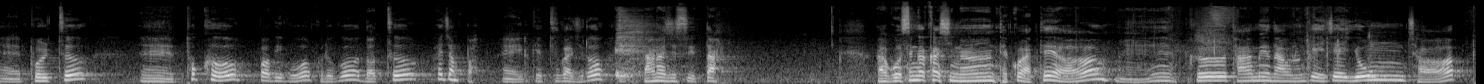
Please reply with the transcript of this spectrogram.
예, 볼트 예, 토크법이고 그리고 너트 회전법 예, 이렇게 두 가지로 나눠질 수 있다. 라고 생각하시면 될 것 같아요. 예, 그 다음에 나오는 게 이제 용접.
